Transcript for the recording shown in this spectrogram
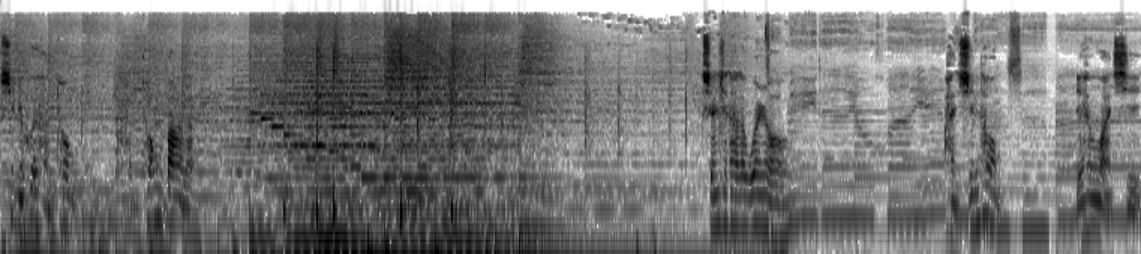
心里会很痛。很痛罢了。想起他的温柔，很心痛，也很惋惜。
